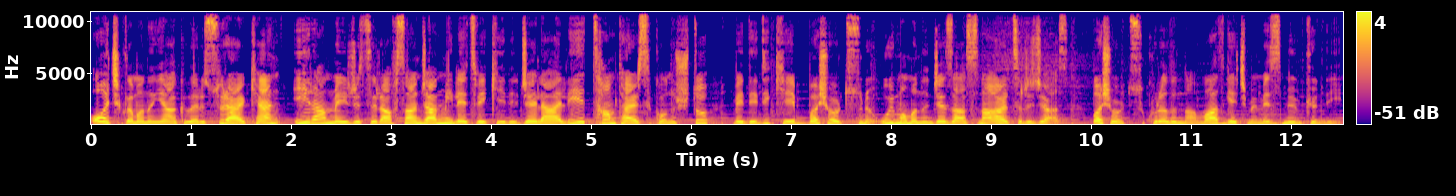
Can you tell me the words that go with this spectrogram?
O açıklamanın yankıları sürerken İran Meclisi Rafsancan Milletvekili Celali tam tersi konuştu ve dedi ki başörtüsüne uymamanın cezasını artıracağız. Başörtüsü kuralından vazgeçmemiz mümkün değil.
